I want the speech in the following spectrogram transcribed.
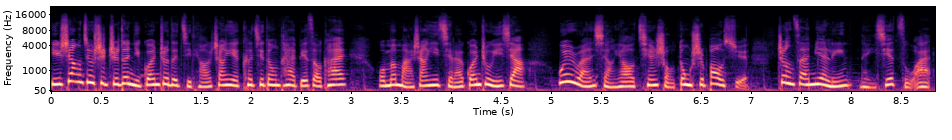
以上就是值得你关注的几条商业科技动态，别走开，我们马上一起来关注一下微软想要牵手动视暴雪，正在面临哪些阻碍？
